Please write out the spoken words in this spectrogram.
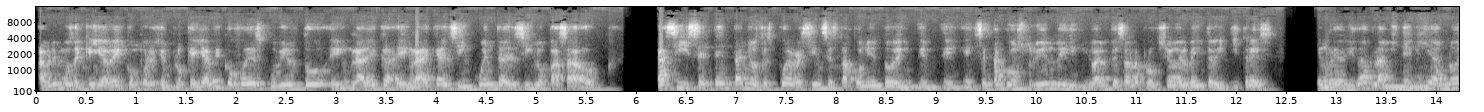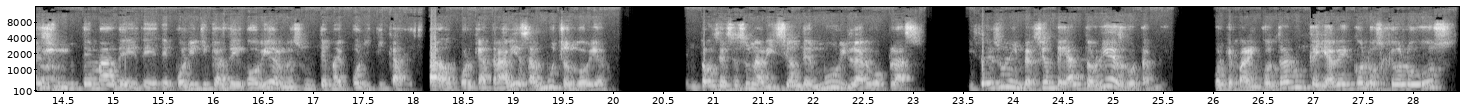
hablemos de Quellaveco, por ejemplo. Quellaveco fue descubierto en la, década, en la década del 50 del siglo pasado. Casi 70 años después recién se está poniendo en, en, en se está construyendo y, va a empezar la producción el 2023. En realidad, la minería no es un tema de, de, de políticas de gobierno, es un tema de política de Estado, porque atraviesa muchos gobiernos. Entonces, es una visión de muy largo plazo. Y es una inversión de alto riesgo también porque para encontrar un cayabeco los geólogos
